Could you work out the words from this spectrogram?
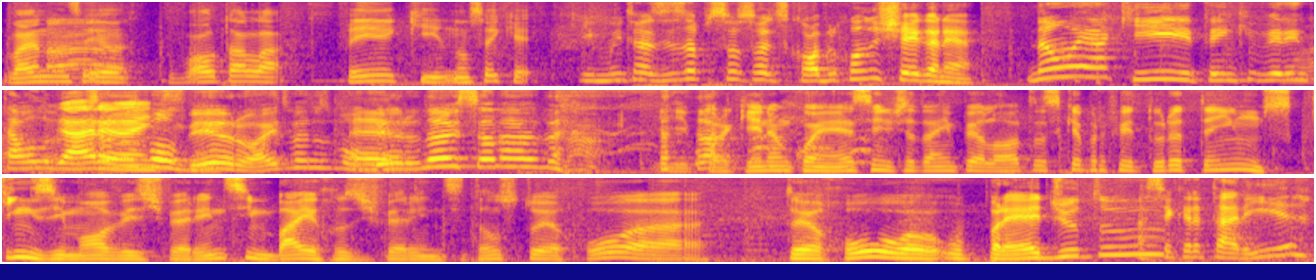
vai na ah. volta lá vem aqui, não sei o que. E muitas vezes a pessoa só descobre quando chega, né? Não é aqui, tem que ver em ah, tal lugar antes. Vai nos bombeiros, né? aí tu vai nos bombeiros. É. Não, isso é nada. E para quem não conhece, a gente tá em Pelotas que a prefeitura tem uns 15 imóveis diferentes em bairros diferentes. Então se tu errou a tu errou o prédio, tu a secretaria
